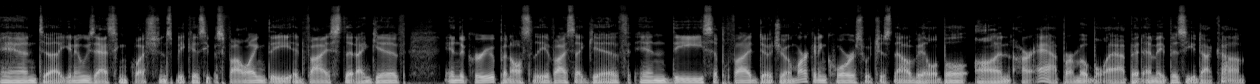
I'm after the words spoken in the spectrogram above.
And, uh, you know, he was asking questions because he was following the advice that I give in the group and also the advice I give in the Simplified Dojo Marketing course, which is now available on our app, our mobile app at mabizu.com.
